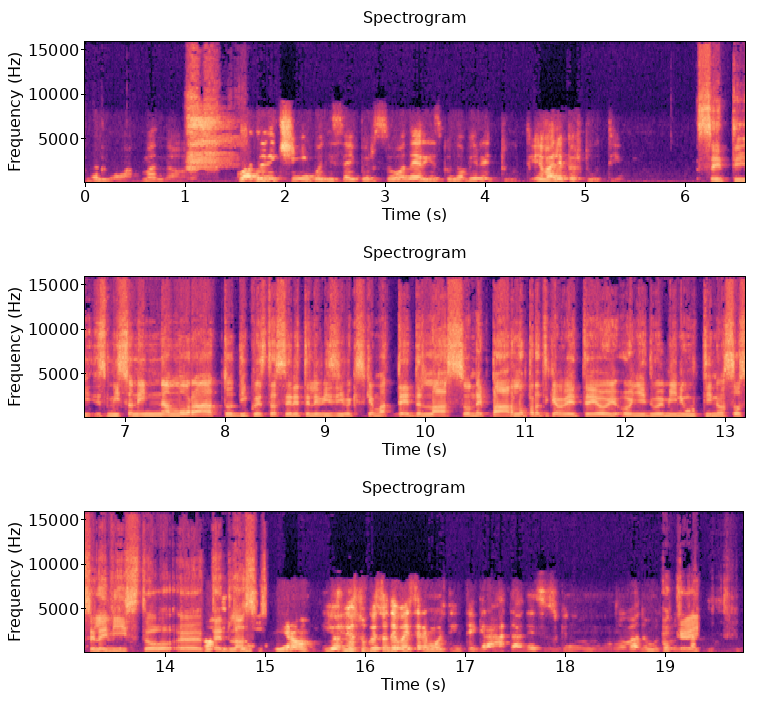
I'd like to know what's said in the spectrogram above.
Ma no, ma no. Squadre di 5, di 6 persone riescono ad avere tutti e vale per tutti. Senti, mi sono innamorato di questa serie televisiva che si chiama Ted Lasso, ne parlo praticamente ogni, ogni due minuti, non so se l'hai visto, eh, no, Ted Lasso. Io, io, su questo devo essere molto integrata, nel senso che non, non vado molto Ok, lontano.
